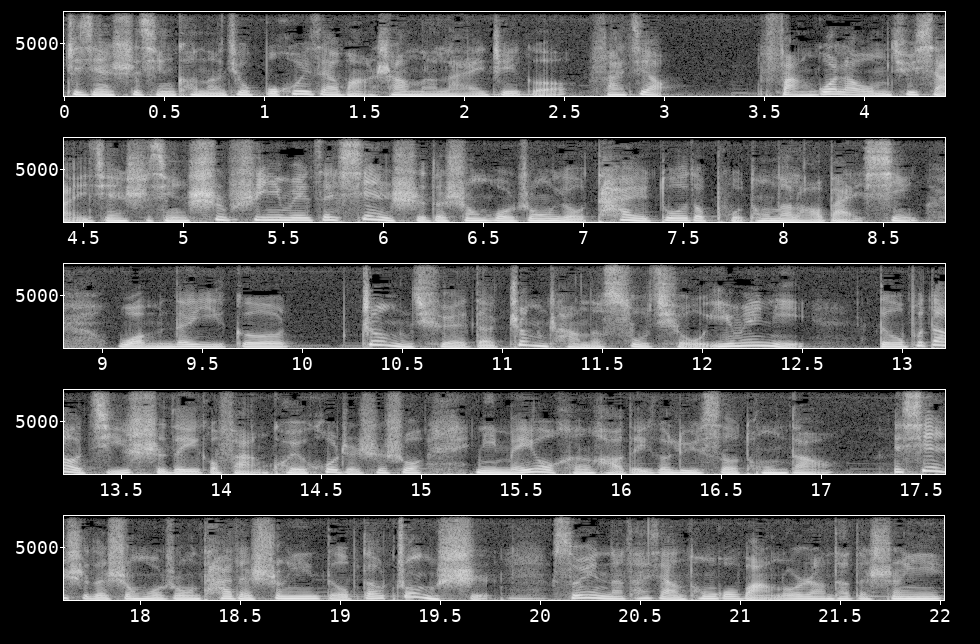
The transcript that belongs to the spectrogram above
这件事情可能就不会在网上呢来这个发酵。反过来，我们去想一件事情，是不是因为在现实的生活中有太多的普通的老百姓，我们的一个正确的、正常的诉求，因为你得不到及时的一个反馈，或者是说你没有很好的一个绿色通道，在现实的生活中，他的声音得不到重视，所以呢，他想通过网络让他的声音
